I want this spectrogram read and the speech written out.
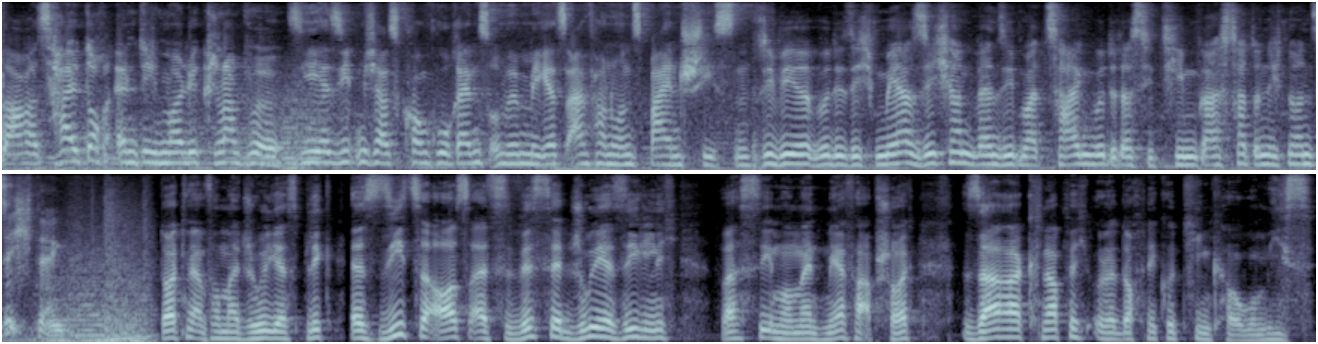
Sarah, jetzt halt doch endlich mal die Klappe. Sie hier sieht mich als Konkurrenz und will mir jetzt einfach nur ins Bein schießen. Sie würde sich mehr sichern, wenn sie mal zeigen würde, dass sie Teamgeist hat und nicht nur an sich denkt. Deuten wir einfach mal Julias Blick. Es sieht so aus, als wisse Julia Siegel nicht, was sie im Moment mehr verabscheut. Sarah Knoppig oder doch Nikotinkaugummis.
